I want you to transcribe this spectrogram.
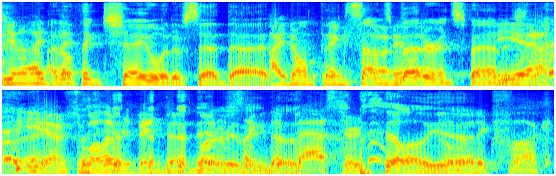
you know, I, I don't think Che would have said that. I don't think so. Sounds yeah. better in Spanish. Yeah, yeah. Well, everything does. Like Everything the does. bastard. Oh, yeah. Poetic fuck.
